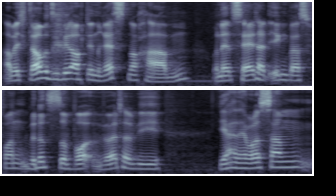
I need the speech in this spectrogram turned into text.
Aber ich glaube, sie will auch den Rest noch haben und erzählt halt irgendwas von, benutzt so Wörter wie, ja, there was some,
